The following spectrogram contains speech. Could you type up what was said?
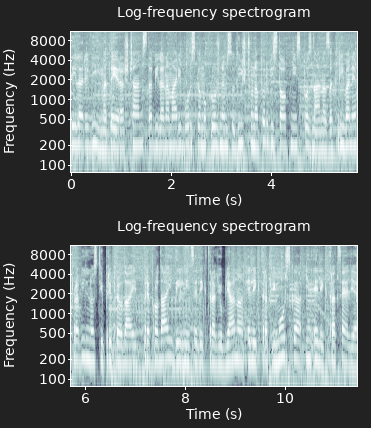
dela revij Matej Raščan sta bila na Mariborskem okrožnem sodišču na prvi stopni spoznana za kriva nepravilnosti pri preprodaji, preprodaji delnice Elektra Ljubljana, Elektra Primorska in Elektra Celje.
